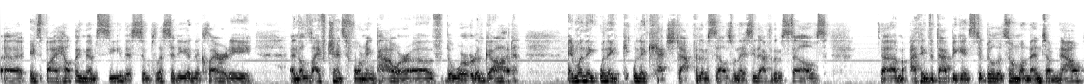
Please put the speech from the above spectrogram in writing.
Uh, it's by helping them see this simplicity and the clarity and the life transforming power of the Word of God. And when they when they when they catch that for themselves, when they see that for themselves, um, I think that that begins to build its own momentum. Now,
